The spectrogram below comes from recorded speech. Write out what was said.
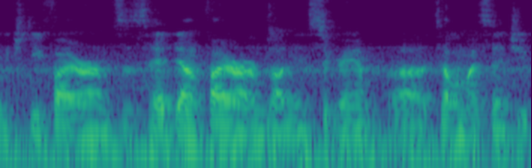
HD Firearms. It's Head Down Firearms on Instagram. Uh, tell them I sent you.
